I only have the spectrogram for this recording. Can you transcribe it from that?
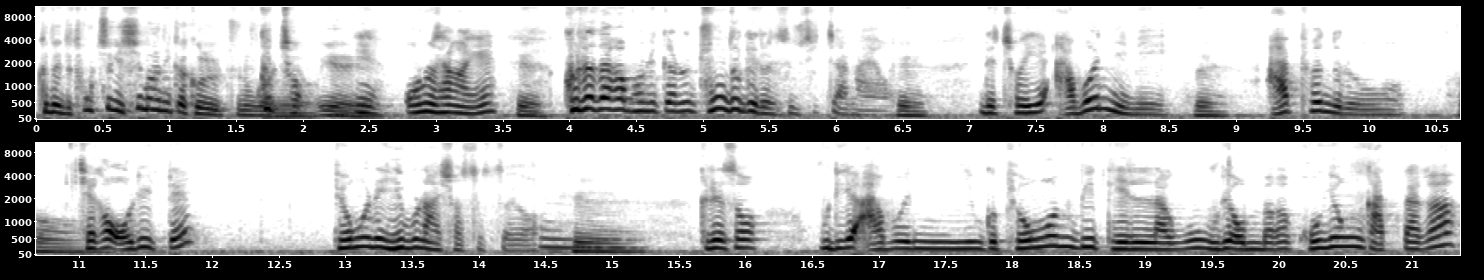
근데 이제 통증이 심하니까 그걸 주는 거 그렇죠. 아니에요? 예. 어느 상황에 예. 그러다가 보니까는 중독이 될 수 있잖아요. 예. 근데 저희 아버님이 네. 아편으로 어. 제가 어릴 때 병원에 입원하셨었어요. 음. 예. 그래서 우리 아버님 그 병원비 대려고 우리 엄마가 공연 갔다가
